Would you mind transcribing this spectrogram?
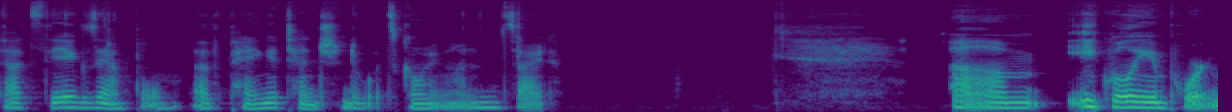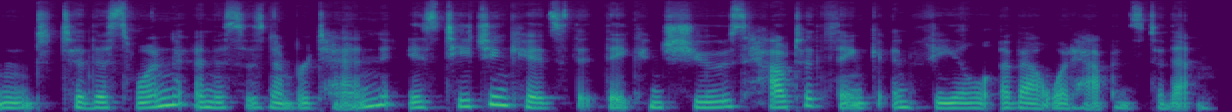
That's the example of paying attention to what's going on inside. Um, equally important to this one, and this is number 10, is teaching kids that they can choose how to think and feel about what happens to them.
